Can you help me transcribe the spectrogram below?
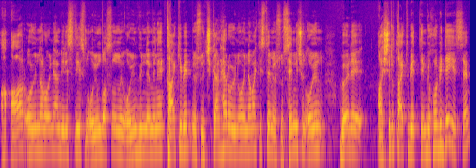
ağır oyunlar oynayan birisi değilsin. Oyun basınını, oyun gündemini takip etmiyorsun. Çıkan her oyunu oynamak istemiyorsun. Senin için oyun böyle aşırı takip ettiğin bir hobi değilse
